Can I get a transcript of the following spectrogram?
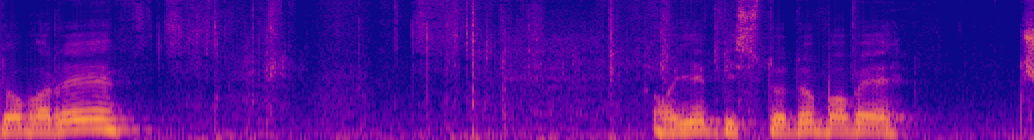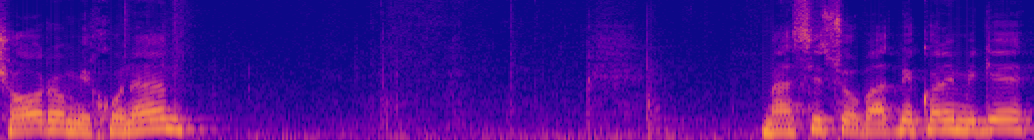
دوباره آیه 22 باب 4 رو می‌خونم. مسیح صحبت می‌کنه میگه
